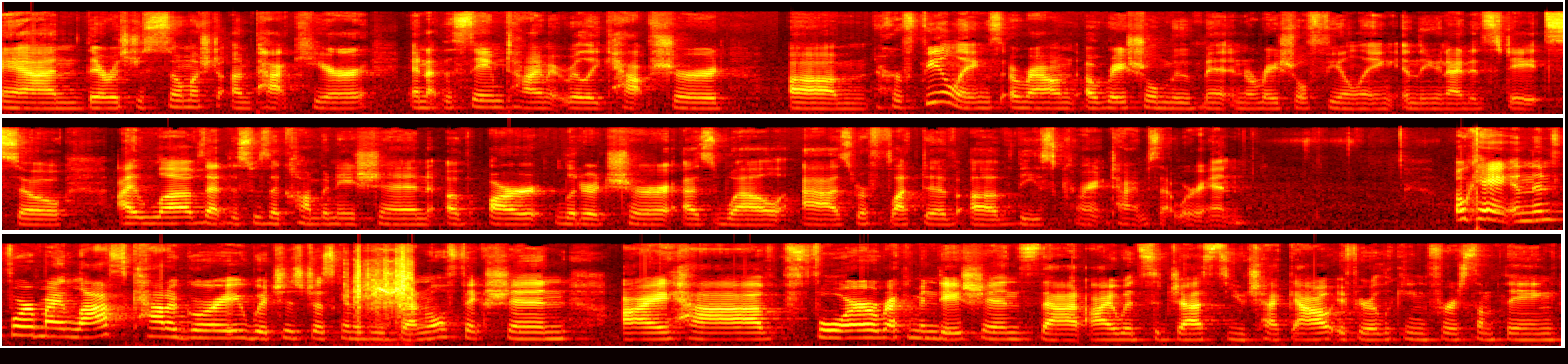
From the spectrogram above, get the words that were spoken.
And there was just so much to unpack here. And at the same time, it really captured um, her feelings around a racial movement and a racial feeling in the United States. So I love that this was a combination of art, literature, as well as reflective of these current times that we're in. Okay, and then for my last category, which is just going to be general fiction, I have four recommendations that I would suggest you check out if you're looking for something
